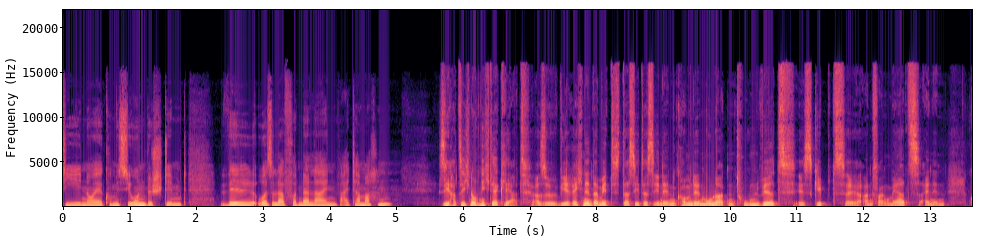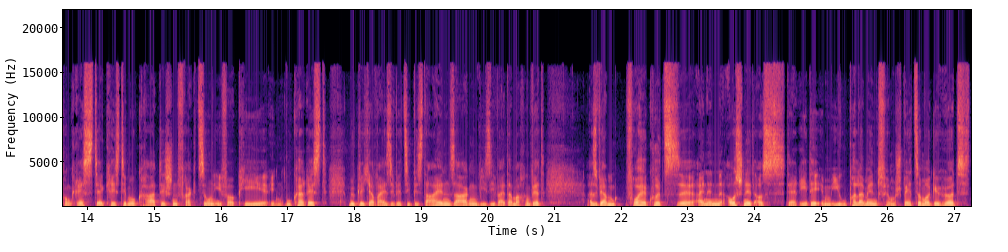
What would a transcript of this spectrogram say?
die neue Kommission bestimmt. Will Ursula von der Leyen weitermachen? Sie hat sich noch nicht erklärt. Also wir rechnen damit, dass sie das in den kommenden Monaten tun wird. Es gibt äh, Anfang März einen Kongress der christdemokratischen Fraktion EVP in Bukarest. Möglicherweise wird sie bis dahin sagen, wie sie weitermachen wird. Also wir haben vorher kurz äh, einen Ausschnitt aus der Rede im EU-Parlament vom Spätsommer gehört.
